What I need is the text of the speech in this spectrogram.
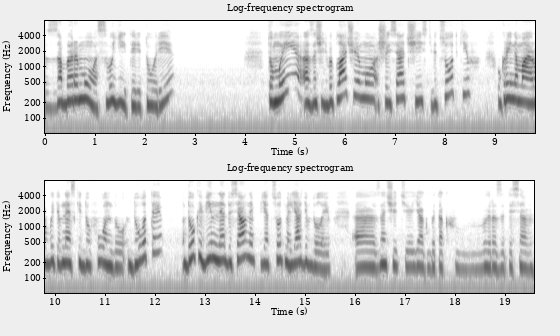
заберемо свої території, то ми, значить, виплачуємо 66%. Україна має робити внески до фонду доти, доки він не досягне 500 мільярдів доларів. Е, значить, як би так виразитися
